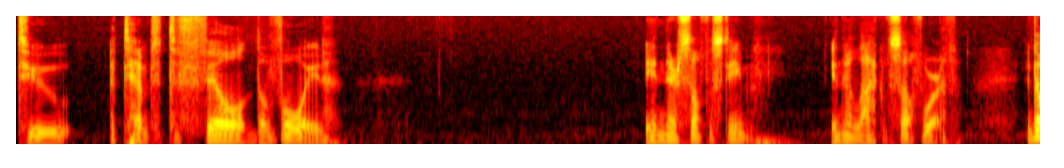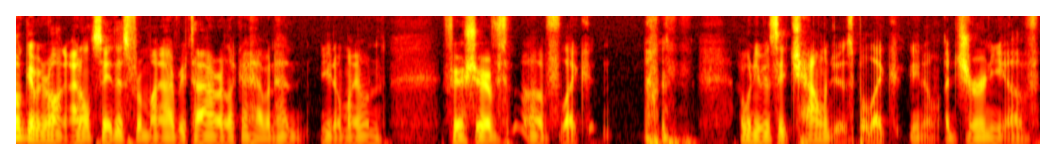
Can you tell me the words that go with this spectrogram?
to attempt to fill the void in their self esteem, in their lack of self worth. And don't get me wrong, I don't say this from my ivory tower. Like I haven't had, you know, my own fair share of of like I wouldn't even say challenges, but like, you know, a journey of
